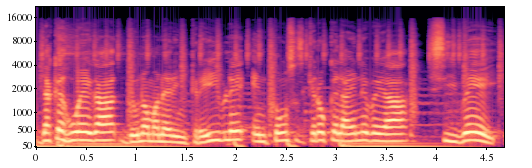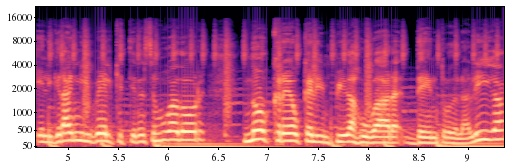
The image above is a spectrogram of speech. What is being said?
ya que juega de una manera increíble. Entonces creo que la NBA, si ve el gran nivel que tiene este jugador, no creo que le impida jugar dentro de la liga,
